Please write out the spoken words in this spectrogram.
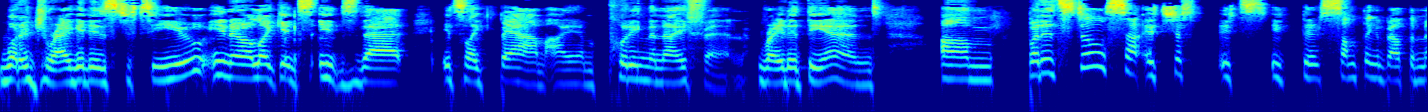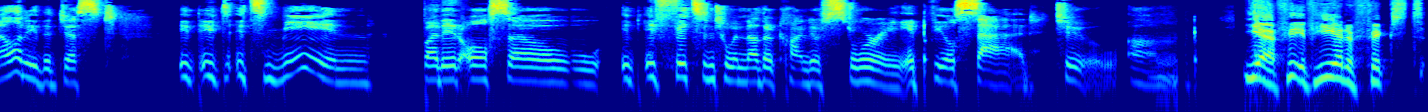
what a drag it is to see you. You know like it's it's that it's like bam i am putting the knife in right at the end. Um, but it's still it's just it's it, there's something about the melody that just it, it it's mean but it also it, it fits into another kind of story. It feels sad too. Um, yeah, if he, if he had fixed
